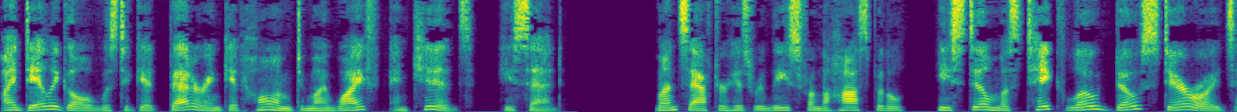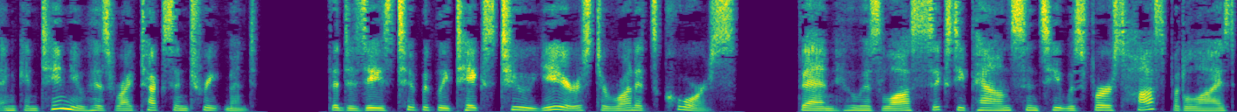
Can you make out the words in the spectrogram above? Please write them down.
My daily goal was to get better and get home to my wife and kids, he said. Months after his release from the hospital, he still must take low dose steroids and continue his Rituxan treatment. The disease typically takes two years to run its course. Ben, who has lost 60 pounds since he was first hospitalized,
